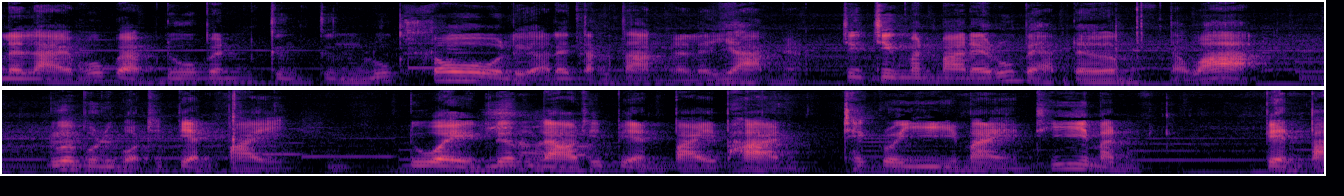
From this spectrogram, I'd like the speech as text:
หลาย ๆ พวกแบบดูเป็นกึ่งกึ่งๆลูกโซ่หรืออะไรต่าง ๆ หลาย ๆ อย่างเนี่ย จริง ๆ มันมาในรูปแบบเดิม แต่ว่าด้วยบริบทที่เปลี่ยนไป ด้วยเรื่องราวที่เปลี่ยนไปผ่านเทคโนโลยีใหม่ที่มัน เปลี่ยนไป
